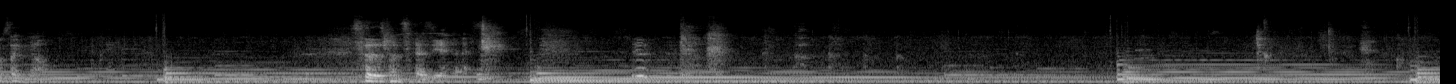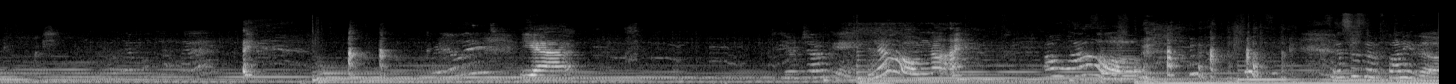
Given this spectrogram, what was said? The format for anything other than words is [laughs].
Looks like no. So this one says yes. [laughs]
